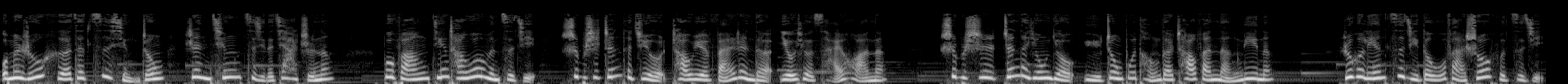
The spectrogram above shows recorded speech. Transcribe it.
我们如何在自省中认清自己的价值呢？不妨经常问问自己：是不是真的具有超越凡人的优秀才华呢？是不是真的拥有与众不同的超凡能力呢？如果连自己都无法说服自己，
